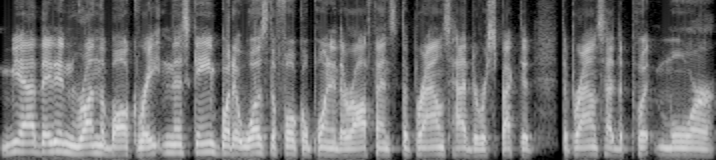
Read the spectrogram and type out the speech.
Yeah, they didn't run the ball great in this game, but it was the focal point of their offense. The Browns had to respect it. The Browns had to put more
